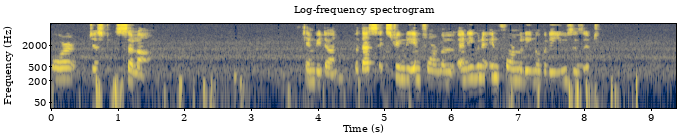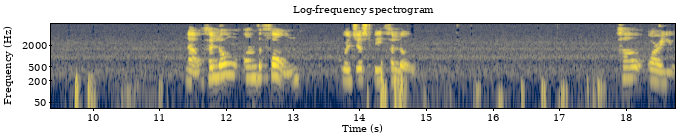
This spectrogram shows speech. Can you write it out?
or just salam. Can be done but that's extremely informal and even informally nobody uses it. Now hello on the phone will just be hello. How are you?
